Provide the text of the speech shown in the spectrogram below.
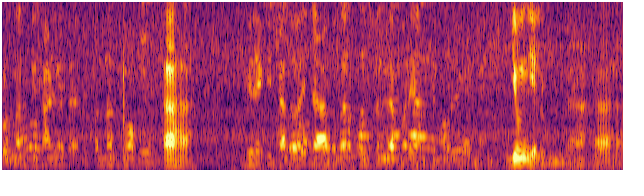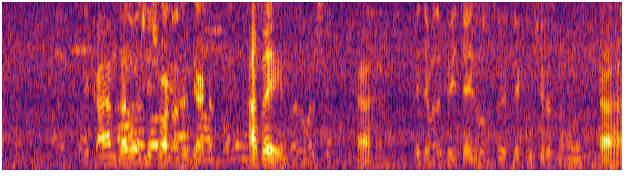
पन्नास पीस आहे पन्नास बॉक्स हां हां. गिरेकी चालू व्हायच्या अगोदर होलसेल व्यापारी आमचे घेऊन गेले. हां हां. ते कायम दरवर्षी शॉर्ट राहते ते आयटम असं आहे का? दरवर्षी. हां हां. त्याच्यामध्ये बेचाळीस वस्तू आहेत ते कृषी रत्न म्हणून. हां हां.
